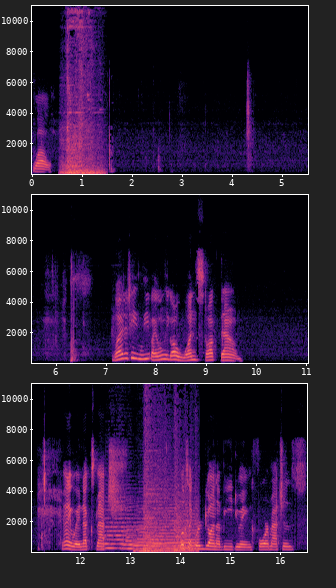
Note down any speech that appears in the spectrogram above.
Wow. Why did he leave? I only got one stock down. Anyway, next match. Looks like we're gonna be doing four matches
